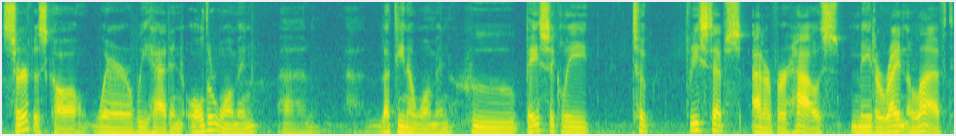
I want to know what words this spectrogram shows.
service call where we had an older woman, uh, Latina woman, who basically took three steps out of her house, made a right and a left,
